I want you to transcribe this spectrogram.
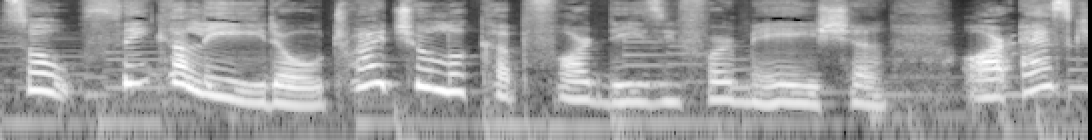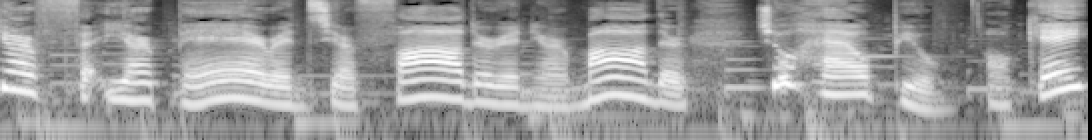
so think a little. Try to look up for this information, or ask your your parents, your father and your mother to help you. Okay,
